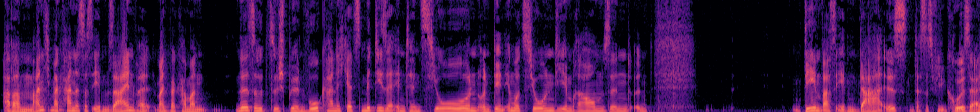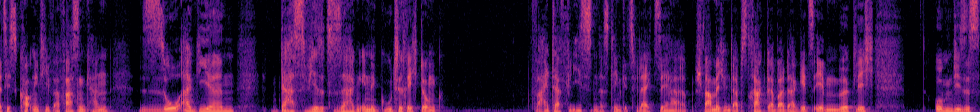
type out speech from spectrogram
Aber manchmal kann es das eben sein, weil manchmal kann man ne, so zu spüren, wo kann ich jetzt mit dieser Intention und den Emotionen, die im Raum sind und dem, was eben da ist, das ist viel größer, als ich es kognitiv erfassen kann, so agieren, dass wir sozusagen in eine gute Richtung weiterfließen. Das klingt jetzt vielleicht sehr schwammig und abstrakt, aber da geht's eben wirklich um dieses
